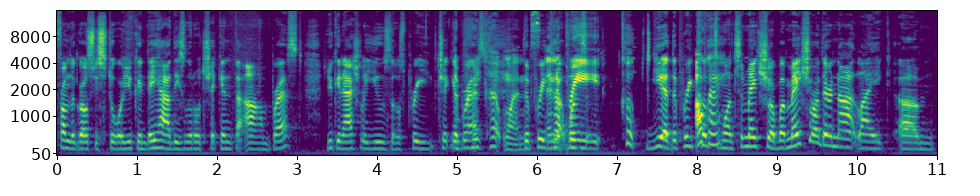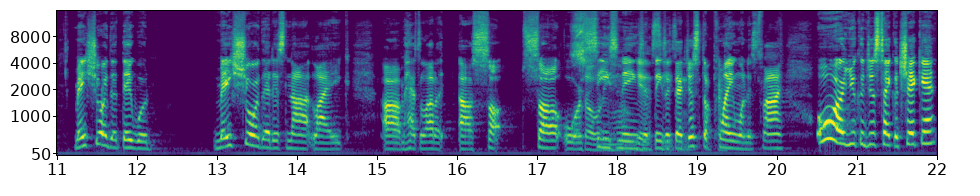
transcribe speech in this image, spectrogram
from the grocery store, you can. They have these little chicken th- um, breast. You can actually use those pre-chicken The breasts, pre-cut ones. the pre-cut and pre-cooked. Yeah, the pre-cooked Okay. ones to make sure, but make sure they're not like. Um, make sure that they would. Make sure that it's not like um, has a lot of uh, salt, salt or seasonings yeah, and things like that. Just the okay. plain one is fine. Or you can just take a chicken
